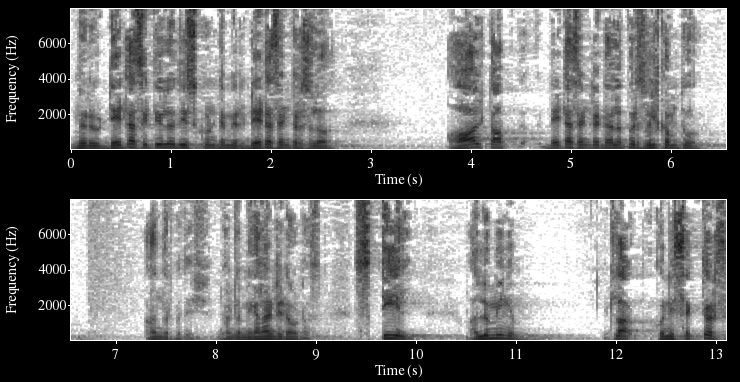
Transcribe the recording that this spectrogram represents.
మీరు డేటా సిటీలో తీసుకుంటే మీరు డేటా సెంటర్స్లో all top data center developers will come to Andhra Pradesh. దాంట్లో మీకు ఎలాంటి డౌట్ వస్తుంది? స్టీల్ అల్యూమినియం ఇట్లా కొన్ని సెక్టర్స్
